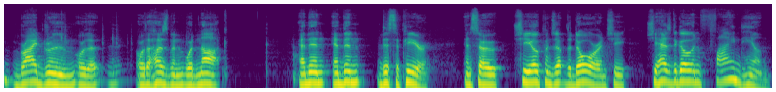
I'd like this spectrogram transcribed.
bridegroom or the or the husband would knock and then and then disappear. And so she opens up the door and she she has to go and find him.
